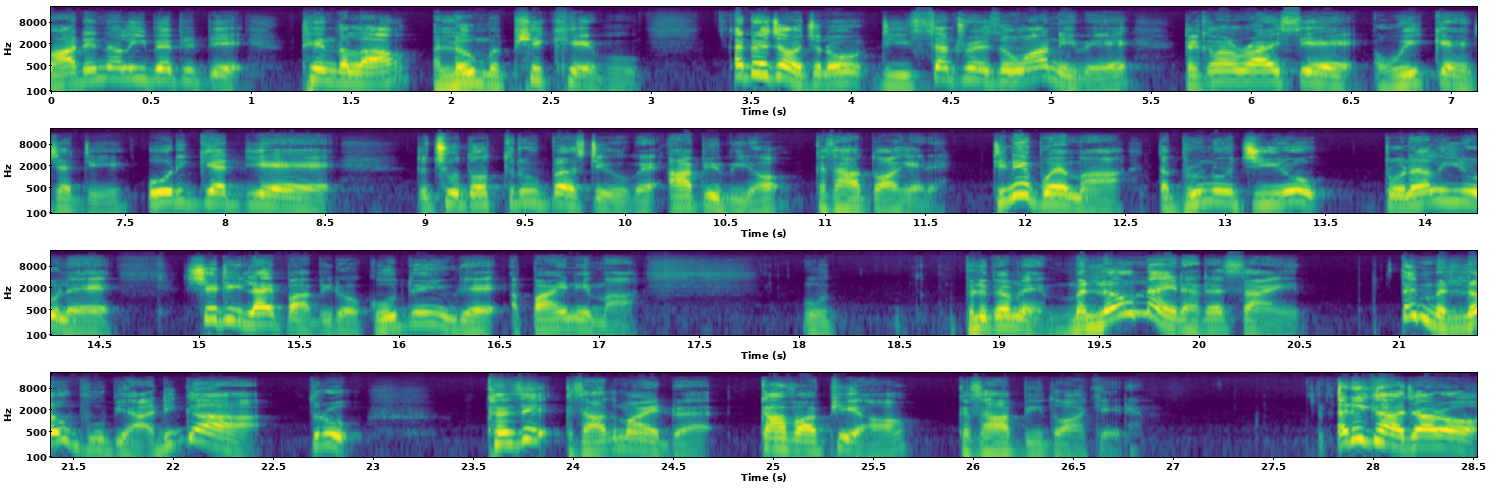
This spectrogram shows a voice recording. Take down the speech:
မာတင်နယ်လီပဲဖြစ်ဖြစ်ထင်သလောက်အလုံးမဖြစ်ခဲ့ဘူးအဲ့အတွက်ကြောင့်ကျွန်တော်တို့ဒီ central zone ကနေပဲ Declan Rice ရဲ့အဝေးကန်ချက်တွေ Odegaard ရဲ့တချို့သော through pass တွေကိုပဲအားပြုပြီးတော့ကစားသွားခဲ့တယ် ဒီနေ့ပွဲမှာ The Bruno G တို့ Tonelli တို့လည်းရှေ့ထိလိုက်ပါပြီးတော့ဂိုးသွင်းယူတဲ့အပိုင်းတွေမှာဟိုဘယ်လိုပြောမလဲမလုံနိုင်တာတဲ့ဆိုင်တိတ်မလုံဘူးဗျာအဓိကသူတို့ခန်းစစ်ကစားသမားတွေအတွက် cover ဖြစ်အောင်ကစားပြီးသွားခဲ့တယ်အဲ့ဒီခါကျတော့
